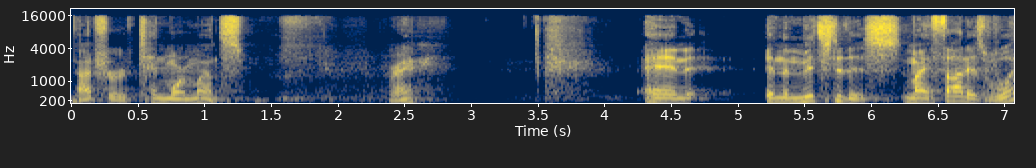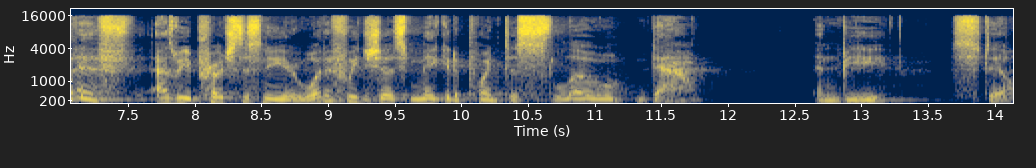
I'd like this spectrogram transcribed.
Not for 10 more months, right? And in the midst of this, my thought is what if, as we approach this new year, what if we just make it a point to slow down and be still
